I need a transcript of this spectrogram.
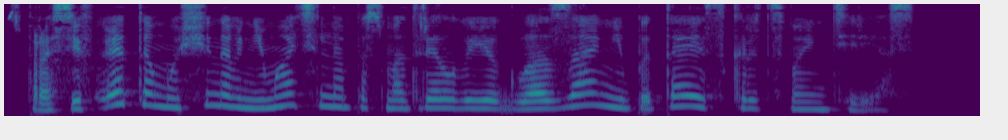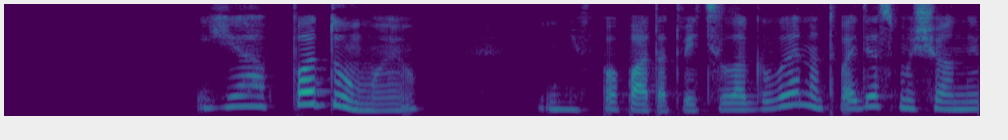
Спросив это, мужчина внимательно посмотрел в ее глаза, не пытаясь скрыть свой интерес. «Я подумаю», — не в попад ответила Гвен, отводя смущенный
